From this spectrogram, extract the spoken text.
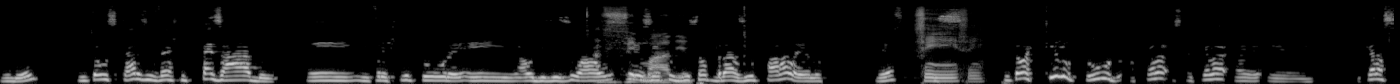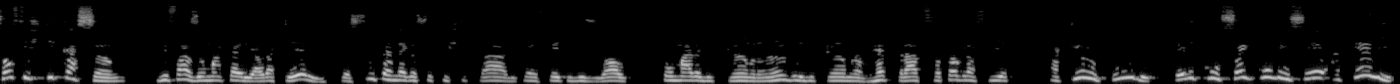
entendeu? Então os caras investem pesado em infraestrutura, em audiovisual. Exemplo disso é o Brasil Paralelo. Né? Sim, sim. Então aquilo tudo, aquela, aquela, é, é, aquela sofisticação de fazer um material daquele, que é super mega sofisticado, com efeito visual, tomada de câmera, ângulo de câmera, retrato, fotografia, aquilo tudo, ele consegue convencer aquele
